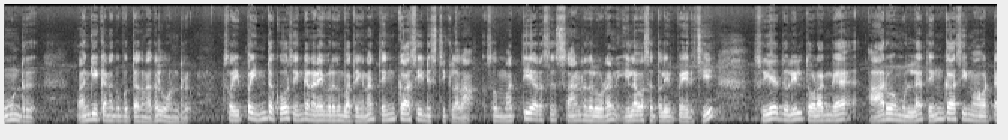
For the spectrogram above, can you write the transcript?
மூன்று வங்கி கணக்கு புத்தக நகல் ஒன்று. ஸோ இப்போ இந்த கோர்ஸ் எங்கே நடைபெறுதுன்னு பார்த்தீங்கன்னா தென்காசி டிஸ்ட்ரிக்டில் தான். ஸோ மத்திய அரசு சான்றிதழுடன் இலவச தொழிற்பயிற்சி சுயதொழில் தொடங்க ஆர்வமுள்ள தென்காசி மாவட்ட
